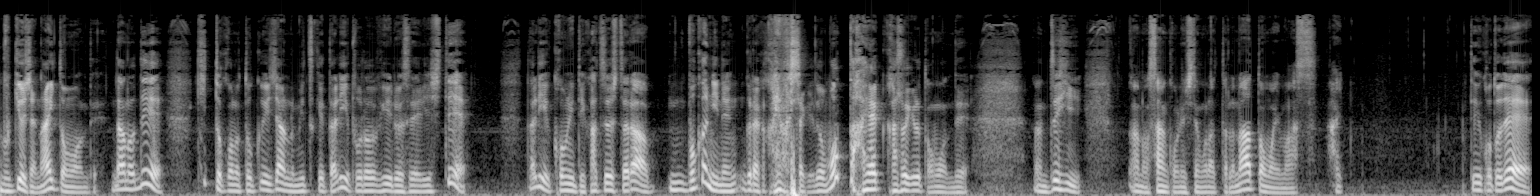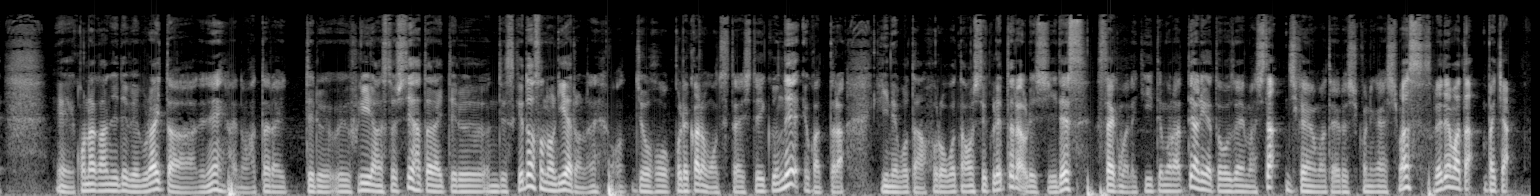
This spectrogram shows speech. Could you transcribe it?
不器用じゃないと思うんで。なので、きっとこの得意ジャンル見つけたり、プロフィール整理して、たり、コミュニティ活用したら、僕は2年ぐらいかかりましたけど、もっと早く稼げると思うんで、ぜひ、あの、参考にしてもらったらなと思います。はい。ということで、えー、こんな感じでウェブライターでね、あの、働いてる、フリーランスとして働いてるんですけど、そのリアルなね、情報をこれからもお伝えしていくんで、よかったら、いいねボタン、フォローボタンを押してくれたら嬉しいです。最後まで聞いてもらってありがとうございました。次回もまたよろしくお願いします。それではまた、バイチャ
